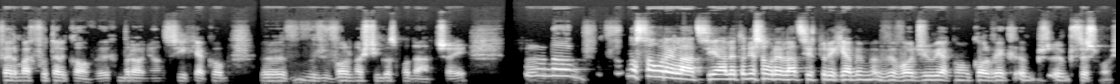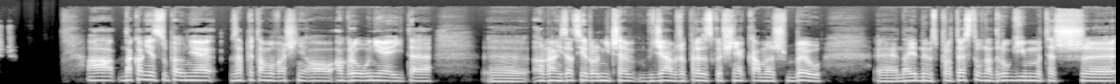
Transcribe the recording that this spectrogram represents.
fermach futerkowych, broniąc ich jako e, wolności gospodarczej. No, no są relacje, ale to nie są relacje, z których ja bym wywodził jakąkolwiek przyszłość. A na koniec zupełnie zapytam właśnie o Agrounię i te organizacje rolnicze. Widziałem, że prezes Kośniak-Kamysz był y, na jednym z protestów, na drugim też y,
